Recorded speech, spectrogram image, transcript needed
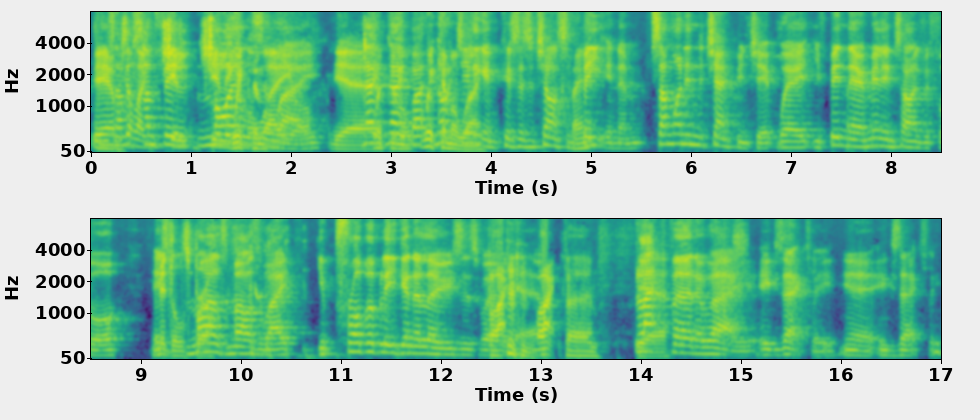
Yeah, Some, something like something Gill- miles Gillingham away. away or- yeah. no, Wycombe- no, but Wycombe not away. Gillingham because there's a chance of Right. beating them. Someone in the championship where you've been there a million times before. It's Middlesbrough. miles and miles away. You're probably going to lose as well. Black, Yeah. Blackburn. Blackburn away. Exactly. Yeah, exactly.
